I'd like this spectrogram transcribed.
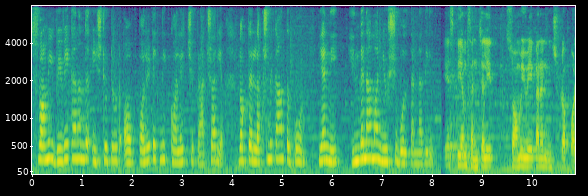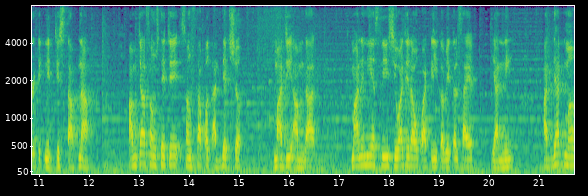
Swami Vivekanand Institute of Polytechnic कॉलेजचे प्राचार्य डॉक्टर लक्ष्मीकांत गोंड यांनी हिंदनामा न्यूजशी बोलताना दिली. एस पी एम संचलित स्वामी विवेकानंद इन्स्टिट्यूट ऑफ पॉलिटेक्निकची स्थापना आमच्या संस्थेचे संस्थापक अध्यक्ष माजी आमदार माननीय श्री शिवाजीराव पाटील कवेकर साहेब यांनी अध्यात्म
